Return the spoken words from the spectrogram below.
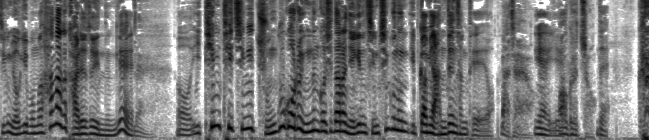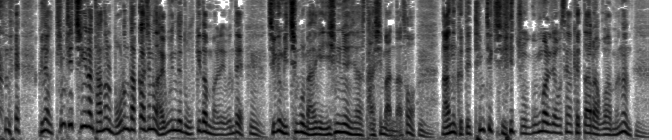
지금 여기 보면 하나가 가려져 있는 게, 네. 어, 이 팀 티칭이 중국어로 읽는 것이다라는 얘기는 지금 친구는 입감이 안 된 상태예요. 맞아요. 예, 예. 아 그렇죠. 근데 그냥 팀 티칭이란 단어를 모른다까지만 알고 있는데도 웃기단 말이에요. 근데 음. 지금 이 친구를 만약에 20년이 지나서 다시 만나서 음. 나는 그때 팀 티칭이 중국말이라고 생각했다라고 하면은 음.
